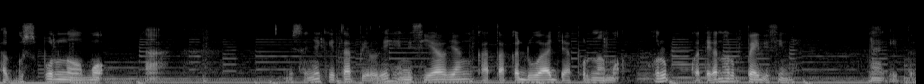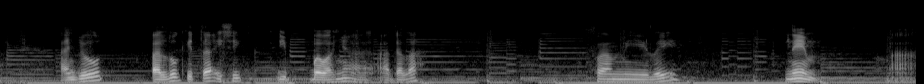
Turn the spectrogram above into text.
Agus Purnomo. Nah misalnya kita pilih inisial yang kata kedua aja Purnomo. Huruf ketikkan huruf P di sini. Nah gitu. Lanjut lalu kita isi di bawahnya adalah family name. Nah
